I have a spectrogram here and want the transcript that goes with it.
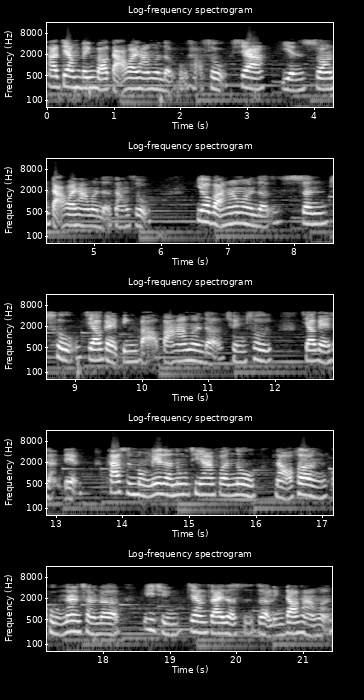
他降冰雹打坏他们的葡萄树，下盐霜打坏他们的桑树。又把他们的牲畜交给冰雹，把他们的群畜交给闪电。他使猛烈的怒气和愤怒、恼恨、苦难成了一群降灾的使者，临到他们。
